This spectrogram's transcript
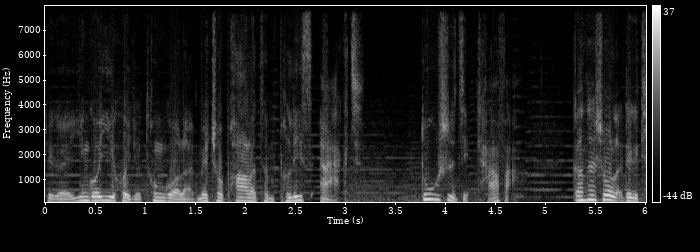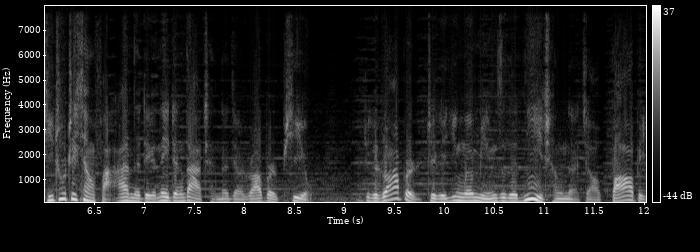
这个英国议会就通过了 Metropolitan Police Act，都市警察法。刚才说了，这个提出这项法案的这个内政大臣呢，叫 Robert Peel。这个 Robert 这个英文名字的昵称呢，叫 Bobby。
